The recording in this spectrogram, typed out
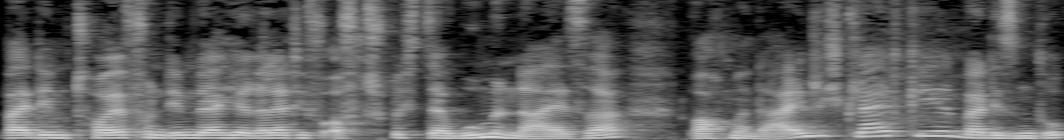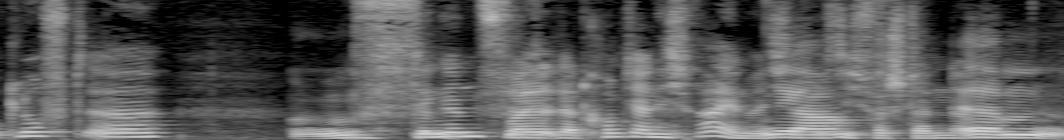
bei dem Toy, von dem der hier relativ oft spricht, der Womanizer, braucht man da eigentlich Gleitgel bei diesem Druckluft? Äh Dingens, weil das kommt ja nicht rein, wenn ich ja, das richtig verstanden habe. Ähm,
